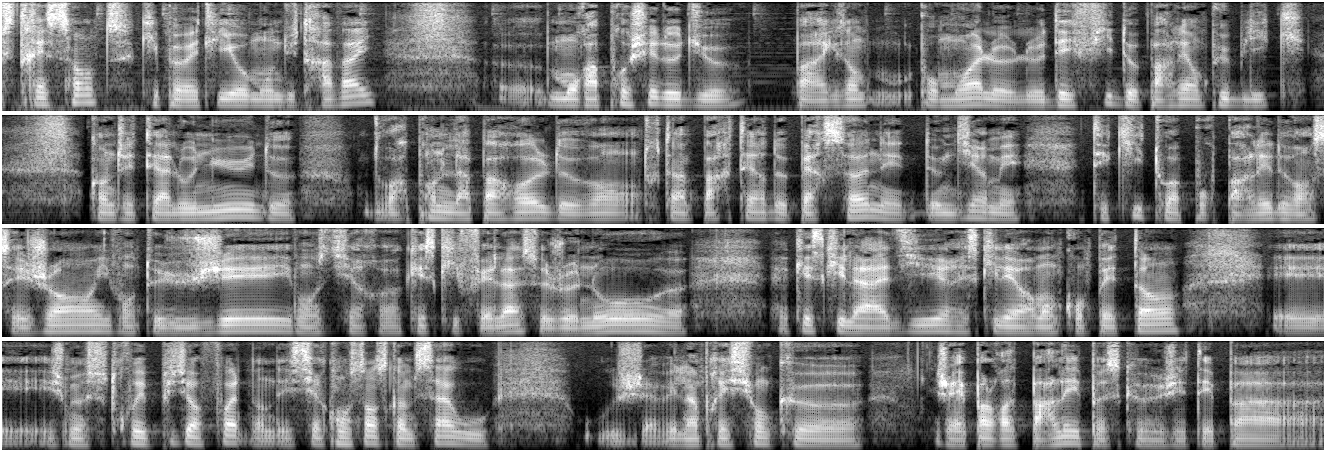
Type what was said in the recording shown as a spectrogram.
stressantes qui peuvent être liées au monde du travail euh, m'ont rapproché de Dieu par exemple, pour moi, le, défi de parler en public. Quand j'étais à l'ONU, de, devoir prendre la parole devant tout un parterre de personnes et de me dire, mais t'es qui toi pour parler devant ces gens? Ils vont te juger, ils vont se dire, euh, qu'est-ce qu'il fait là, ce genou? Euh, Qu'est-ce qu'il a à dire? Est-ce qu'il est vraiment compétent? Et je me suis trouvé plusieurs fois dans des circonstances comme ça où, j'avais l'impression que j'avais pas le droit de parler parce que j'étais pas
